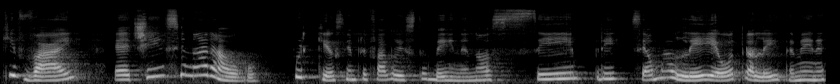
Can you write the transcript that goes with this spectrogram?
que vai é, te ensinar algo. Porque eu sempre falo isso também, né? Nós sempre, se é uma lei, é outra lei também, né?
